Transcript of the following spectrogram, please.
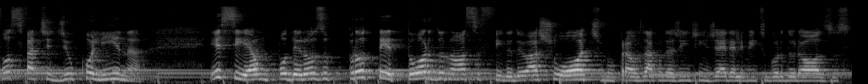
fosfatidilcolina. Esse é um poderoso protetor do nosso fígado. Eu acho ótimo para usar quando a gente ingere alimentos gordurosos,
